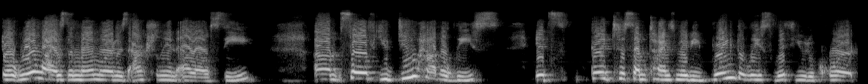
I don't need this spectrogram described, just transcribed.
don't realize the landlord is actually an LLC. Um, so if you do have a lease, it's good to sometimes maybe bring the lease with you to court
